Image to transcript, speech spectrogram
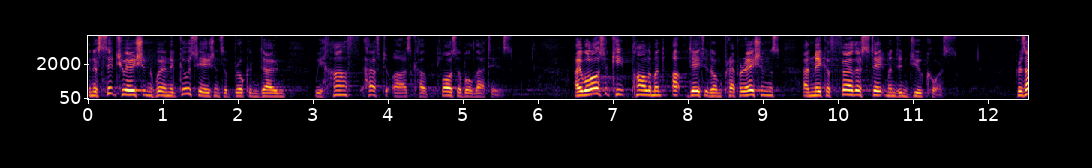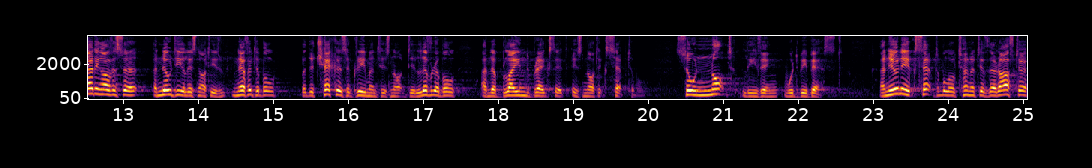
In a situation where negotiations have broken down, we have, have to ask how plausible that is. I will also keep Parliament updated on preparations and make a further statement in due course. Presiding officer, a no deal is not inevitable but the Chequers agreement is not deliverable and a blind Brexit is not acceptable. So not leaving would be best. And the only acceptable alternative thereafter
